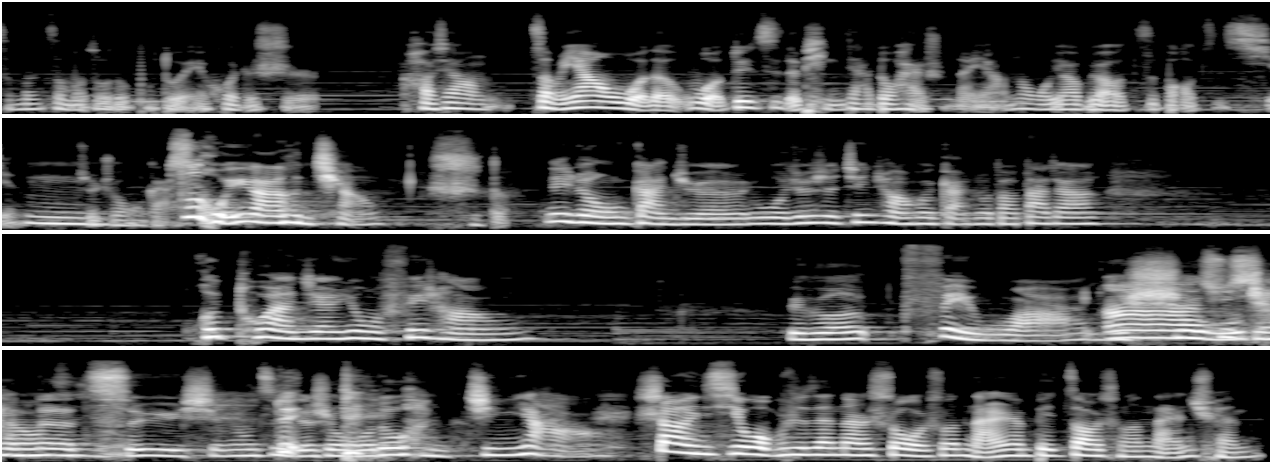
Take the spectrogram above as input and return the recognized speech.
怎么怎么做都不对，或者是好像怎么样，我的我对自己的评价都还是那样，那我要不要自暴自弃呢？嗯就这种感觉。自毁感很强。是的，那种感觉，我就是经常会感受到大家会突然间用非常，比如说废物啊、啊一事无成的词语形容自己的时候，我都很惊讶啊。上一期我不是在那儿说，我说男人被造成了男权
